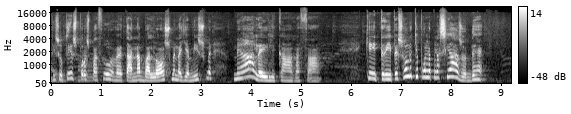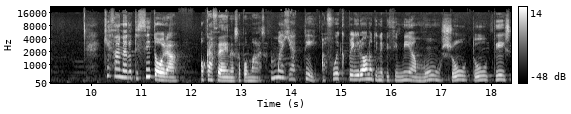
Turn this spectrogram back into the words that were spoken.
τις οποίες προσπαθούμε μετά να μπαλώσουμε, να γεμίσουμε με άλλα υλικά αγαθά. Και οι τρύπες όλο και πολλαπλασιάζονται. Και θα αναρωτηθεί τώρα ο καθένας από εμάς. Μα γιατί, αφού εκπληρώνω την επιθυμία μου, σου, του, της,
